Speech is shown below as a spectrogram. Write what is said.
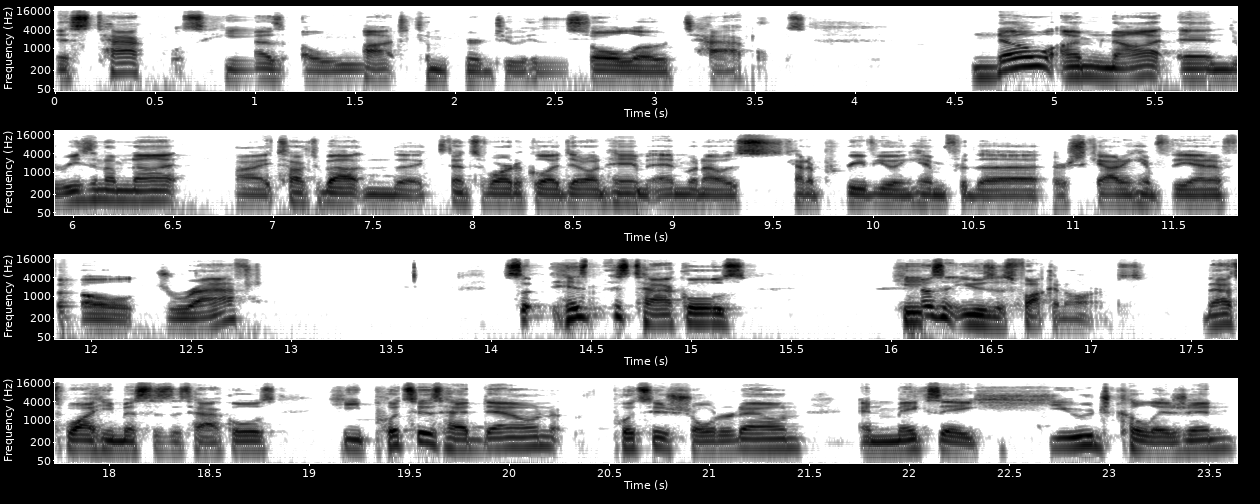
missed tackles? He has a lot compared to his solo tackles. No, I'm not. And the reason I'm not, I talked about in the extensive article I did on him and when I was kind of previewing him for the, or scouting him for the NFL draft. So his missed tackles, he doesn't use his fucking arms. That's why he misses the tackles. He puts his head down, puts his shoulder down, and makes a huge collision.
